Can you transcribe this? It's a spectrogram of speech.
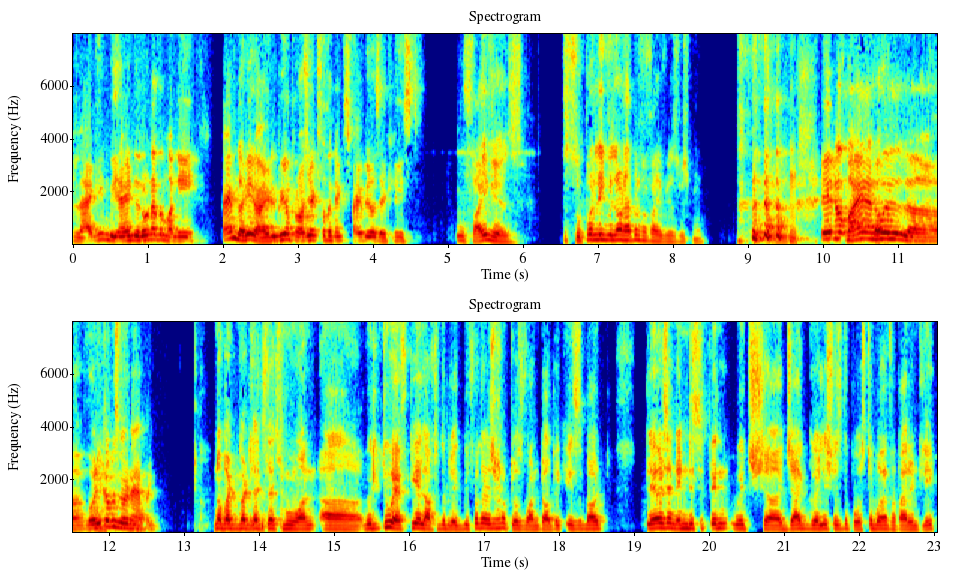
lagging behind. They don't have the money. Time lagega. It'll be a project for the next five years at least. Ooh, five years. The Super League will not happen for five years, which means. hey, now biannual uh, World Cup is going to happen. No, but but let's let's move on. Uh, we'll do FPL after the break. Before that, I just want to close one topic is about players and indiscipline, which uh, Jack Grealish is the poster boy of apparently.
